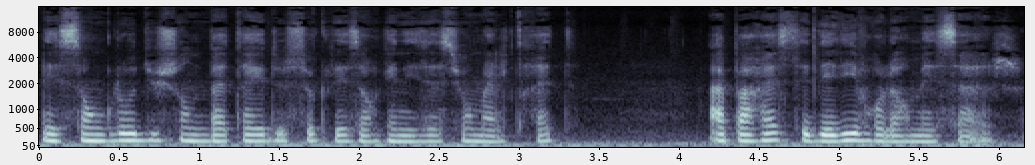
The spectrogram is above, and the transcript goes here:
les sanglots du champ de bataille de ceux que les organisations maltraitent apparaissent et délivrent leur message.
